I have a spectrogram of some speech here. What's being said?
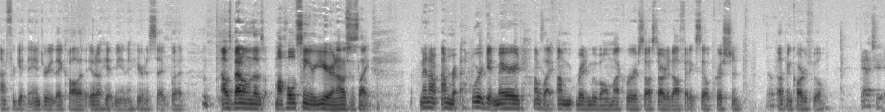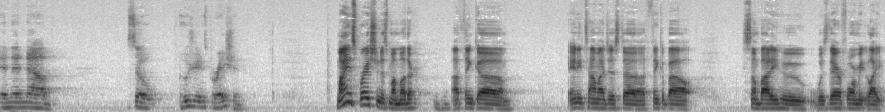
I forget the injury they call it. It'll hit me in here in a sec. But I was battling those my whole senior year, and I was just like, man, I'm, I'm re- we're getting married. I was like, I'm ready to move on with my career. So I started off at Excel Christian Okay. up in Cartersville. Gotcha. And then, um, so who's your inspiration? My inspiration is my mother. I think um, anytime I just uh, think about somebody who was there for me, like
